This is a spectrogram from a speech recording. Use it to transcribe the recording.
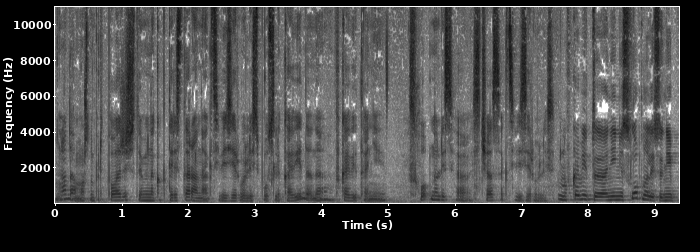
Ну да, можно предположить, что именно как-то рестораны активизировались после ковида, да? В ковид они схлопнулись, а сейчас активизировались. Ну, в ковид они не схлопнулись, они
